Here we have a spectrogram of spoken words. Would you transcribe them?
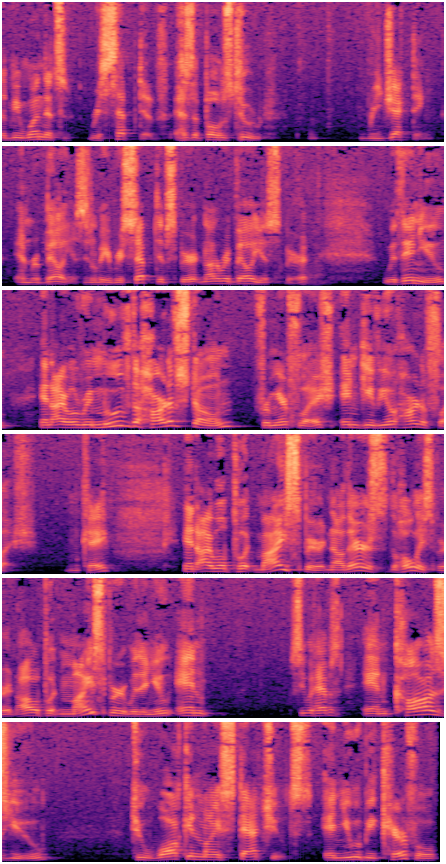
it'll be one that's receptive as opposed to rejecting and rebellious. It'll be a receptive spirit, not a rebellious spirit within you. And I will remove the heart of stone from your flesh and give you a heart of flesh. Okay? And I will put my spirit, now there's the Holy Spirit, I will put my spirit within you and see what happens? And cause you to walk in my statutes, and you will be careful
